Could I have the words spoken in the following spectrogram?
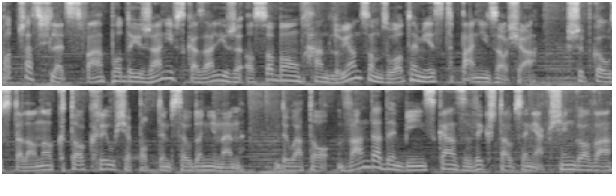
Podczas śledztwa podejrzani wskazali, że osobą handlującą złotem jest pani Zosia. Szybko ustalono, kto krył się pod tym pseudonimem. Była to Wanda Dębińska z wykształcenia księgowa,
